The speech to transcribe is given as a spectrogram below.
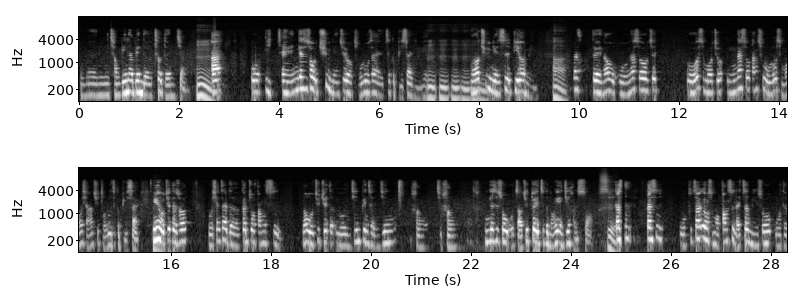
我们长滨那边的特等奖。嗯啊。我以诶、欸，应该是说，我去年就有投入在这个比赛里面，嗯嗯嗯嗯，然后去年是第二名啊，但是对，然后我那时候就我为什么就那时候当初我为什么会想要去投入这个比赛？因为我觉得说我现在的耕作方式，然后我就觉得我已经变成已经很很，应该是说我早就对这个农业已经很熟。是，但是但是我不知道用什么方式来证明说我的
